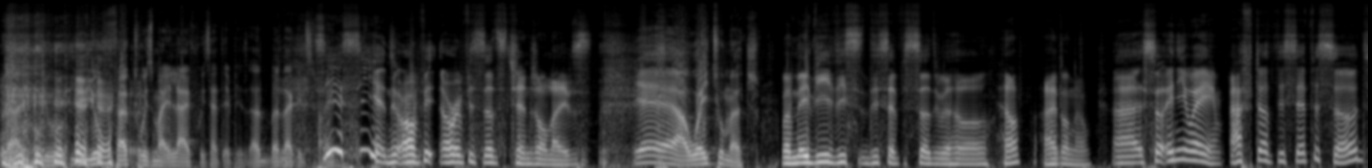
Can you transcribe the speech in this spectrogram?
like you, you you fucked with my life with that episode but like it's fine see, see, our, our episodes change our lives. yeah way too much But maybe this this episode will help. I don't know. Uh, so anyway, after this episode,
